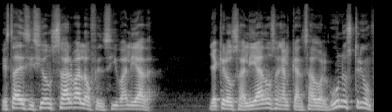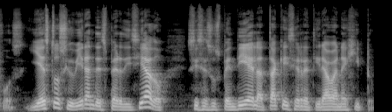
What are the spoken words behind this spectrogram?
Esta decisión salva la ofensiva aliada, ya que los aliados han alcanzado algunos triunfos y estos se hubieran desperdiciado si se suspendía el ataque y se retiraban a Egipto.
